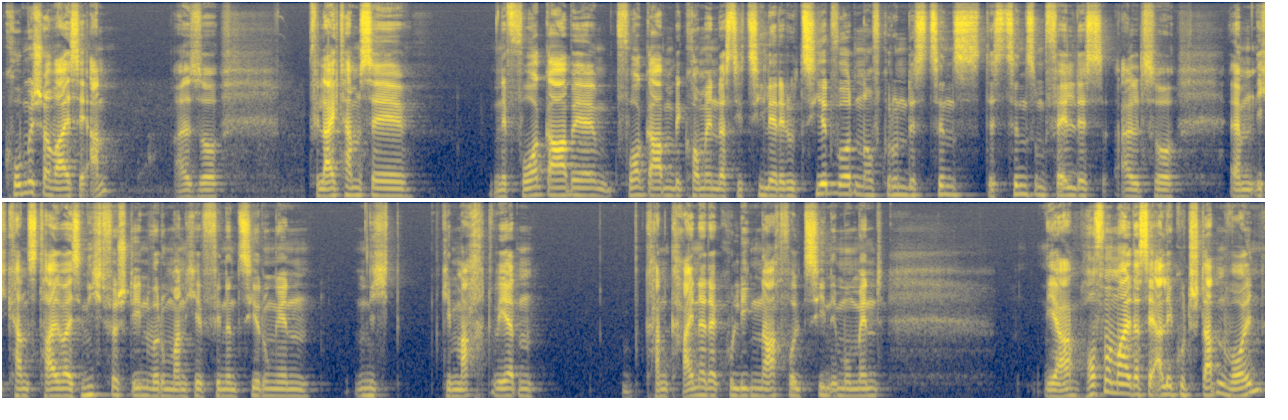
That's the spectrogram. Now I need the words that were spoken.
komischerweise an. Also vielleicht haben sie eine Vorgabe, Vorgaben bekommen, dass die Ziele reduziert wurden aufgrund des Zins, des Zinsumfeldes. Also ähm, ich kann es teilweise nicht verstehen, warum manche Finanzierungen nicht gemacht werden. Kann keiner der Kollegen nachvollziehen im Moment. Ja, hoffen wir mal, dass sie alle gut starten wollen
